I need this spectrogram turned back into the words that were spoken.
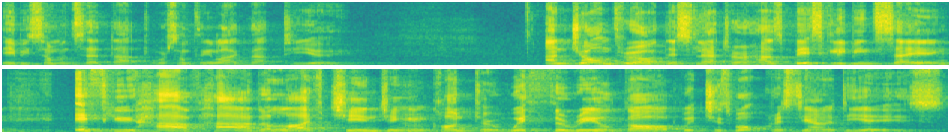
Maybe someone said that or something like that to you. And John, throughout this letter, has basically been saying if you have had a life changing encounter with the real God, which is what Christianity is,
